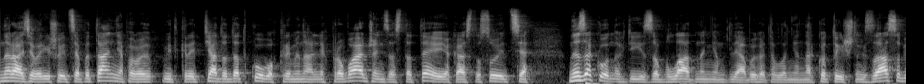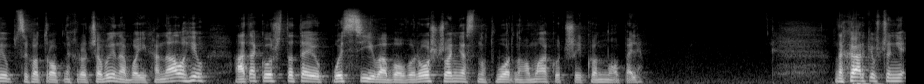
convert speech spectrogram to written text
Наразі вирішується питання про відкриття додаткових кримінальних проваджень за статтею, яка стосується незаконних дій з обладнанням для виготовлення наркотичних засобів, психотропних речовин або їх аналогів, а також статтею посів або вирощування снотворного маку чи конопель. На Харківщині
